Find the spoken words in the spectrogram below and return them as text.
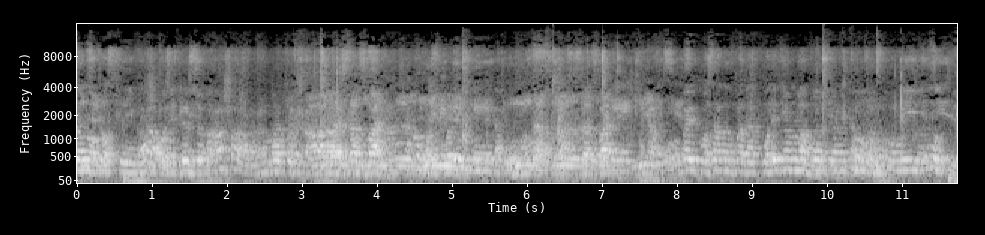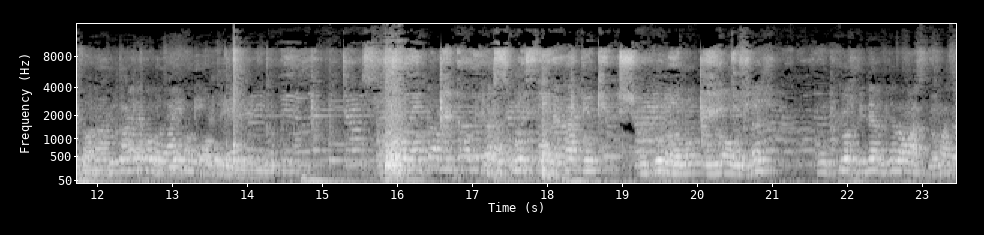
el nu a fost implicat politic Trebuie să niciodată. așa, Asta stați bani. Nivelurile Nu, nu, nu, stați bani. Nu e acolo. din Băi, postat în dar politic nu l-am văzut implicat. Nu, e de mult pe zona. E după are Revoluție. poluare acolo. medie. plecat cu în Tudor în, în 90, cu un chioșc vine, vine la masă, pe o masă,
